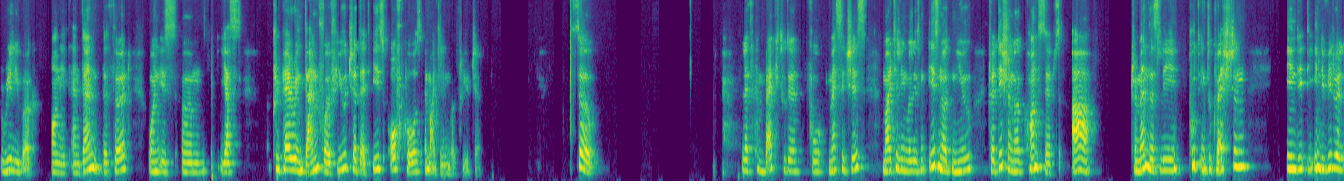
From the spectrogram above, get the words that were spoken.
really work on it. And then the third one is, um, yes, preparing them for a future that is, of course, a multilingual future. So let's come back to the four messages. Multilingualism is not new. Traditional concepts are tremendously put into question. Indi the individual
